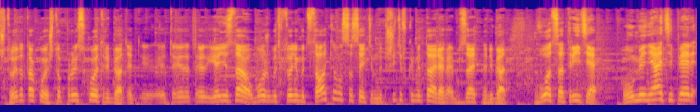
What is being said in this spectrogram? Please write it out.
что это такое? Что происходит, ребят? Это, это, это, это, я не знаю, может быть, кто-нибудь сталкивался с этим? Напишите в комментариях обязательно, ребят. Вот, смотрите, у меня теперь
